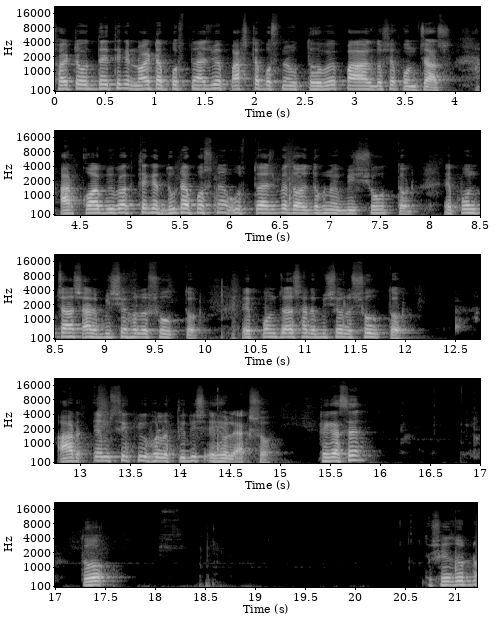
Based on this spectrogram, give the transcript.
ছয়টা অধ্যায় থেকে নয়টা প্রশ্ন আসবে, পাঁচটা প্রশ্নের উত্তর হবে পাঁচ দশে পঞ্চাশ। আর ক বিভাগ থেকে দুটা প্রশ্নের উত্তর আসবে দশ দক্ষিণে বিশ সত্তর। এই পঞ্চাশ আর বিশে হলো সত্তর। এই পঞ্চাশ আর বিশে হলো সত্তর। আর এমসিকিউ হলো তিরিশ এই হলো একশো। ঠিক আছে? তো তো সেজন্য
